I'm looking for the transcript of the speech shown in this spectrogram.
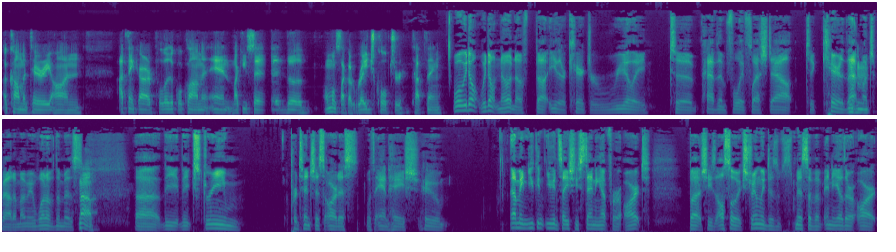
a commentary on I think our political climate and like you said the almost like a rage culture type thing. Well, we don't we don't know enough about either character really to have them fully fleshed out to care that mm-hmm. much about them. I mean, one of them is no. uh, the the extreme pretentious artist with Anne Heche, who, I mean, you can you can say she's standing up for art, but she's also extremely dismissive of any other art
